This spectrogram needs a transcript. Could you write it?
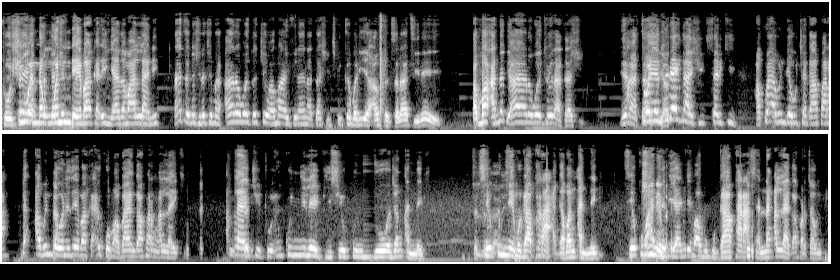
To shi wannan wani da ya baka din ya zama Allah ne? Na tambaye shi na ce mai an rawaito cewa mahaifina yana tashi cikin kabari ya amsa salati ne? Amma annabi ya rawaito yana tashi. Yana to yanzu dai gashi sarki akwai abin da ya wuce gafara. Duk abin da wani zai baka aiko ma bayan gafaran Allah yake. Allah ya ce to in kun yi laifi sai kun zo wajen annabi. Sai kun nemi gafara a gaban annabi. Sai kuma annabi ya nema muku gafara sannan Allah ya gafarta muku.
